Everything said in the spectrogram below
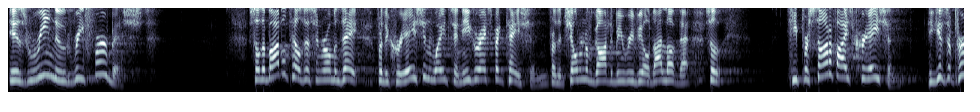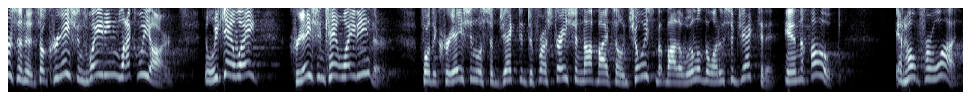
is renewed, refurbished. So the Bible tells us in Romans 8, for the creation waits in eager expectation for the children of God to be revealed. I love that. So he personifies creation. He gives it personhood. So creation's waiting like we are. And we can't wait. Creation can't wait either. For the creation was subjected to frustration not by its own choice, but by the will of the one who subjected it, in hope. In hope for what?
